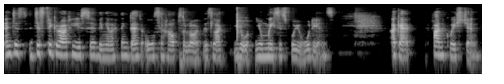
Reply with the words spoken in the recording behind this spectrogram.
And just just figure out who you're serving, and I think that also helps a lot. It's like your your message for your audience. Okay, fun question.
